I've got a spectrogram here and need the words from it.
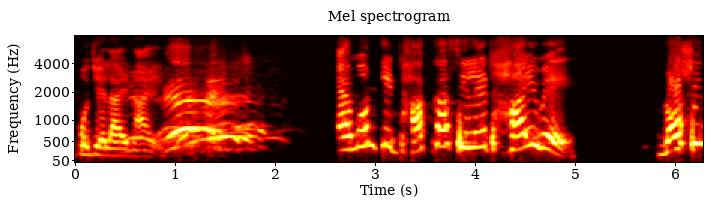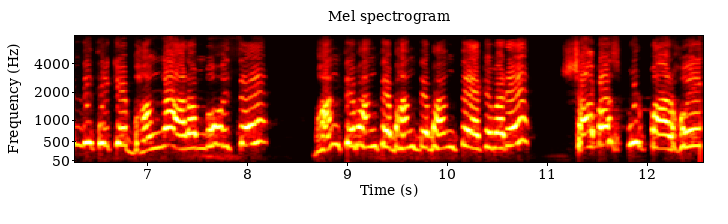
উপজেলায় নাই। এমনকি ঢাকা সিলেট হাইওয়ে নরসিংদী থেকে ভাঙ্গা আরম্ভ হয়েছে। ভাঙতে ভাঙতে ভাঙতে ভাঙতে একেবারে শাহবাজপুর পার হয়ে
